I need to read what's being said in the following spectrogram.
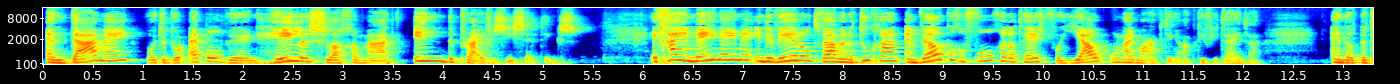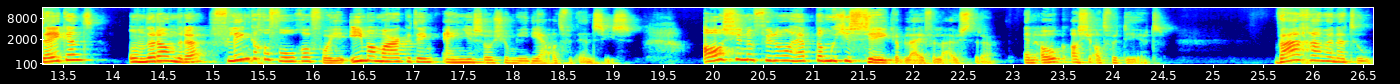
En daarmee wordt er door Apple weer een hele slag gemaakt in de privacy settings. Ik ga je meenemen in de wereld waar we naartoe gaan en welke gevolgen dat heeft voor jouw online marketingactiviteiten. En dat betekent onder andere flinke gevolgen voor je e-mailmarketing en je social media advertenties. Als je een funnel hebt, dan moet je zeker blijven luisteren. En ook als je adverteert. Waar gaan we naartoe?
